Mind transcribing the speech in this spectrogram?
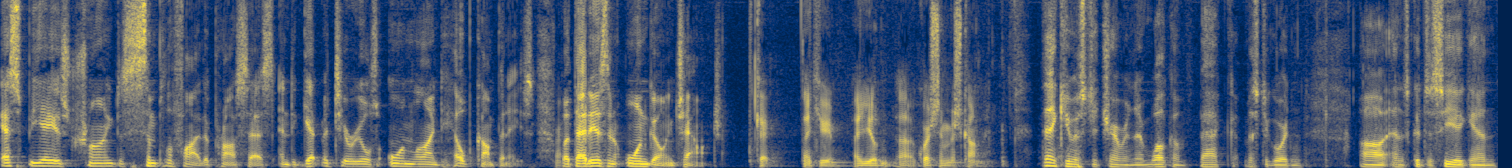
SBA is trying to simplify the process and to get materials online to help companies. But that is an ongoing challenge. Okay. Thank you. I yield uh, question to Mr. Connolly. Thank you, Mr. Chairman, and welcome back, Mr. Gordon. Uh, and it's good to see you again.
